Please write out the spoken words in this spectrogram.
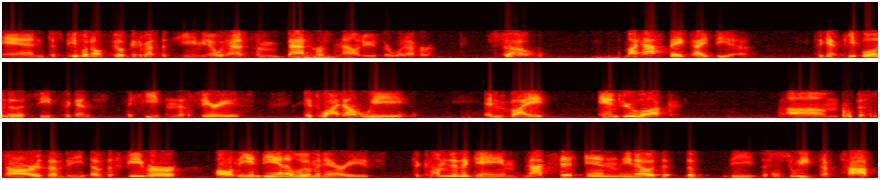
and just people don't feel good about the team. You know, we had some bad personalities or whatever. So, my half-baked idea to get people into the seats against the Heat in this series is why don't we invite Andrew Luck, um, the stars of the of the Fever, all the Indiana luminaries to come to the game, not sit in you know the the the, the suites up top,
